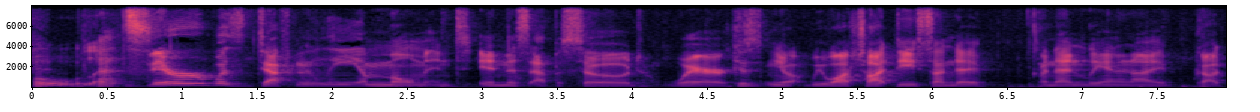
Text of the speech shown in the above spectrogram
Oh, let's. There was definitely a moment in this episode where, because you know, we watched Hot D Sunday, and then Leanne and I got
